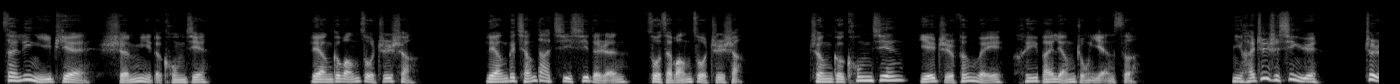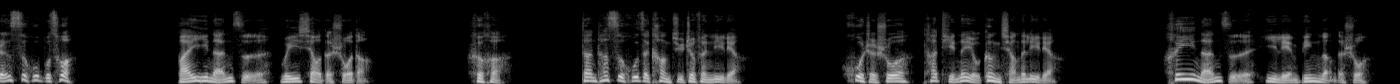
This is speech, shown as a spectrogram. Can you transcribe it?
在另一片神秘的空间，两个王座之上，两个强大气息的人坐在王座之上。整个空间也只分为黑白两种颜色。你还真是幸运，这人似乎不错。白衣男子微笑的说道：“呵呵，但他似乎在抗拒这份力量，或者说他体内有更强的力量。”黑衣男子一脸冰冷的说：“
